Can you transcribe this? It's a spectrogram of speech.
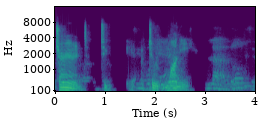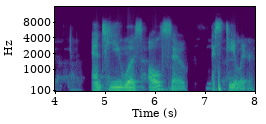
turned to, to money. And he was also a stealer.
